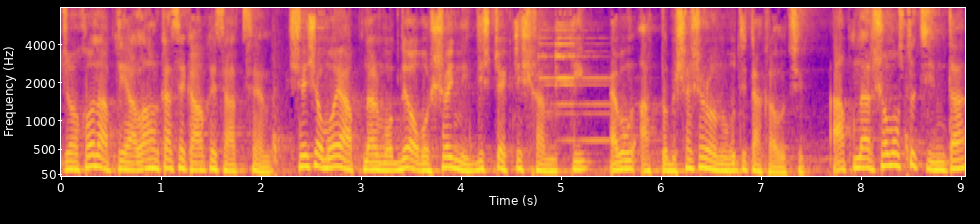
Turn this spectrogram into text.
যখন আপনি আল্লাহর কাছে কাউকে চাচ্ছেন, সে সময় আপনার মধ্যে অবশ্যই নির্দিষ্ট একটি শান্তি এবং আত্মবিশ্বাসের অনুভূতি থাকা উচিত। আপনার সমস্ত চিন্তা,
